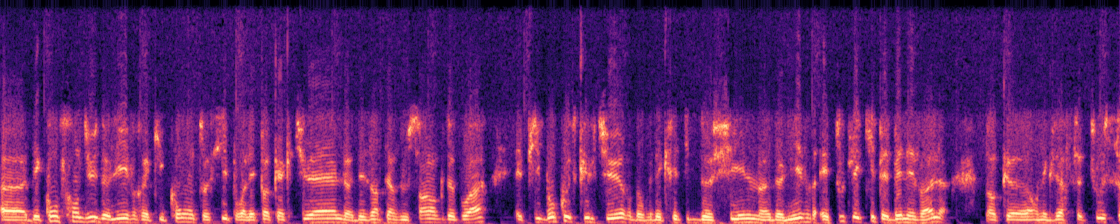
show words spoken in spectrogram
euh, des comptes rendus de livres qui comptent aussi pour l'époque actuelle, des interviews sans langue de bois, et puis beaucoup de culture, donc des critiques de films, de livres, et toute l'équipe est bénévole. Donc euh, on exerce tous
